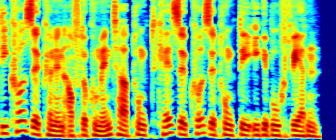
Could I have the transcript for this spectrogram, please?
Die Kurse können auf dokumenta.käsekurse.de gebucht werden.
